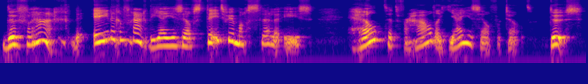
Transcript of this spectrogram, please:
De vraag, de enige vraag die jij jezelf steeds weer mag stellen is: helpt het verhaal dat jij jezelf vertelt? Dus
